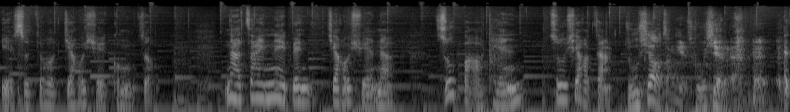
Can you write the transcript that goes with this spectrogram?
也是做教学工作。那在那边教学呢，朱宝田朱校长，朱校长也出现了。呃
